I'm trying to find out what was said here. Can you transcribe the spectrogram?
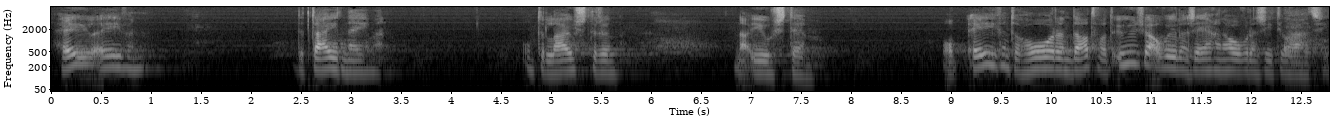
heel even de tijd nemen om te luisteren naar uw stem. Om even te horen dat wat u zou willen zeggen over een situatie.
